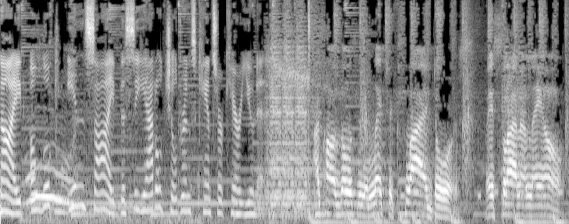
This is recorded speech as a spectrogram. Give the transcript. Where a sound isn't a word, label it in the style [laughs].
Tonight, a look inside the Seattle Children's Cancer Care Unit. I call those the electric slide doors. They slide on their own.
